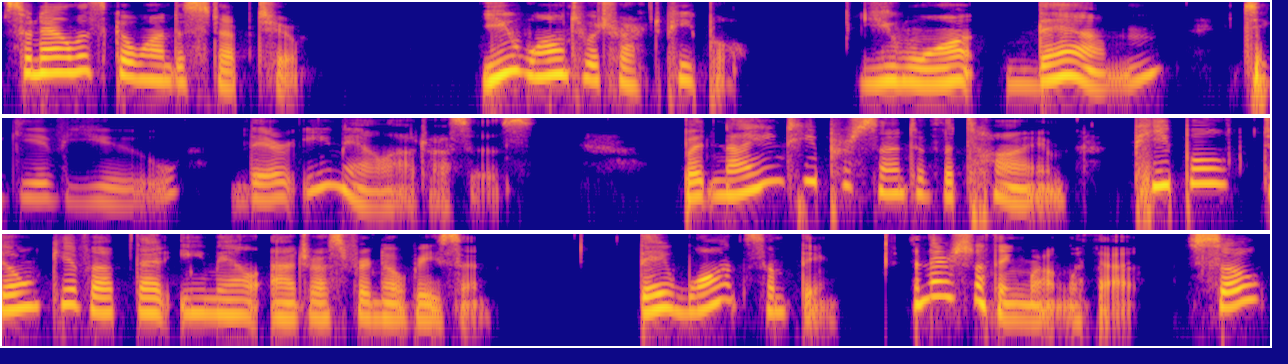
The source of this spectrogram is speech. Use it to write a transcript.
So now let's go on to step two. You want to attract people. You want them to give you their email addresses. But 90% of the time, people don't give up that email address for no reason. They want something, and there's nothing wrong with that. So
